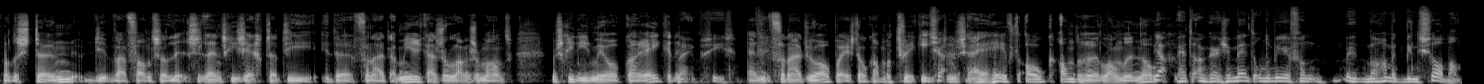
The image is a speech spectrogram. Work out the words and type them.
van de steun die, waarvan Zel- Zelensky zegt dat hij er vanuit Amerika zo langzamerhand misschien niet meer op kan rekenen. Nee, precies. En vanuit Europa is het ook allemaal tricky. Dus hij heeft ook andere landen nodig. Ja, het engagement onder meer van Mohammed bin Salman.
